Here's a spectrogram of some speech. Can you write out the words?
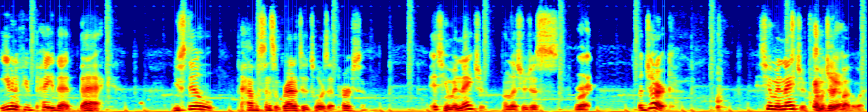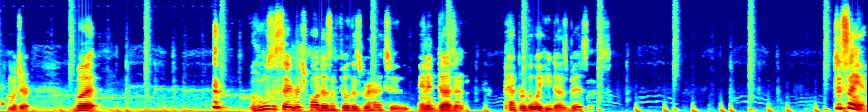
even if you pay that back, you still have a sense of gratitude towards that person. It's human nature, unless you're just right a jerk. It's human nature. I'm a jerk, yeah. by the way. I'm a jerk. But who's to say Rich Paul doesn't feel this gratitude and it doesn't pepper the way he does business? Just saying.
